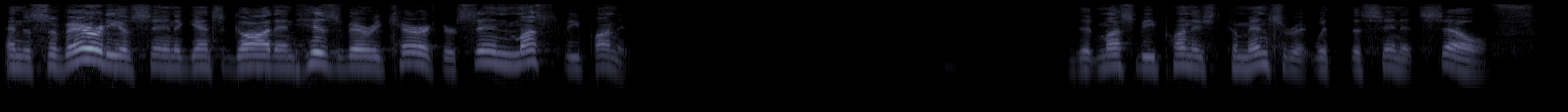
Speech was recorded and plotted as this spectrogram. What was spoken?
and the severity of sin against God and His very character. Sin must be punished. It must be punished commensurate with the sin itself.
